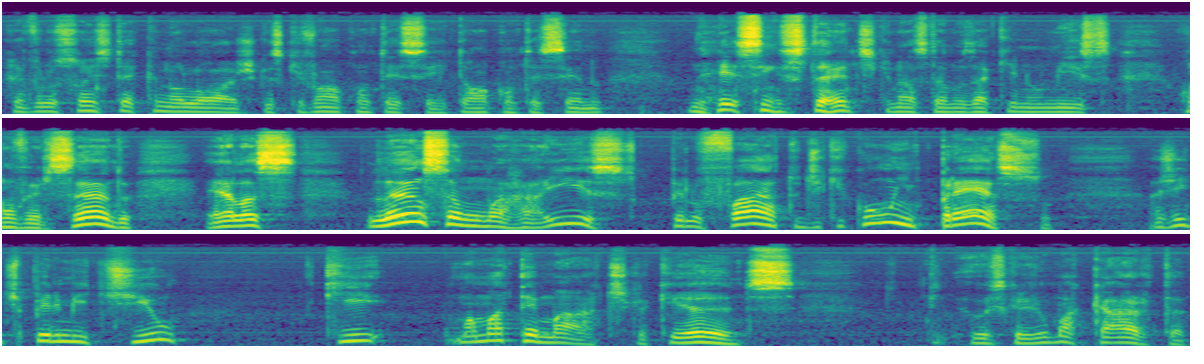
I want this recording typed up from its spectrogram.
revoluções tecnológicas que vão acontecer estão acontecendo nesse instante que nós estamos aqui no MIS conversando, elas lançam uma raiz pelo fato de que com o impresso a gente permitiu que uma matemática que antes eu escrevi uma carta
